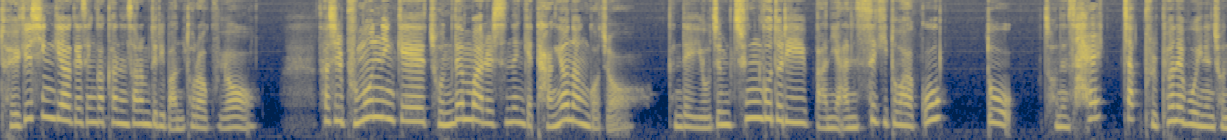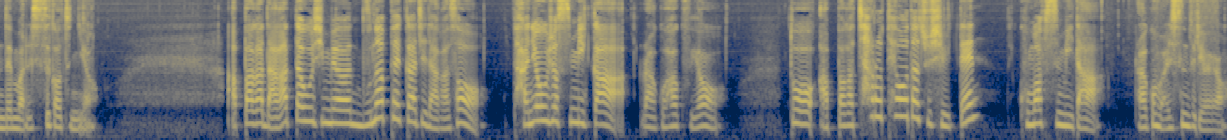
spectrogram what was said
되게 신기하게 생각하는 사람들이 많더라고요. 사실 부모님께 존댓말을 쓰는 게 당연한 거죠. 근데 요즘 친구들이 많이 안 쓰기도 하고 또 저는 살짝 불편해 보이는 존댓말을 쓰거든요. 아빠가 나갔다 오시면 문 앞에까지 나가서 다녀오셨습니까? 라고 하고요. 또 아빠가 차로 태워다 주실 땐 고맙습니다. 라고 말씀드려요.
